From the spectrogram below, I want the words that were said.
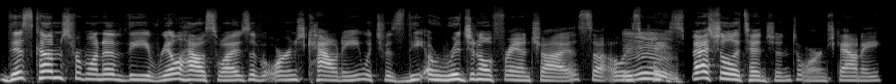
this comes from one of the Real Housewives of Orange County, which was the original franchise. So I always pay mm. special attention to Orange County.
